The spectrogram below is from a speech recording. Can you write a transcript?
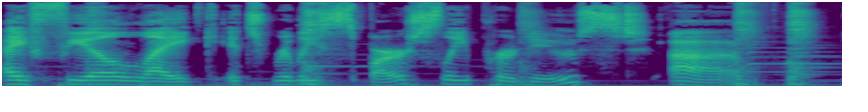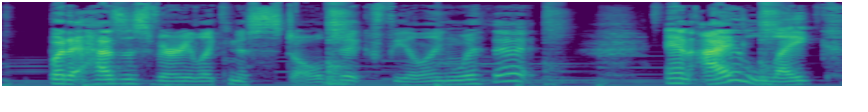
I feel like it's really sparsely produced, uh, but it has this very like nostalgic feeling with it. And I like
